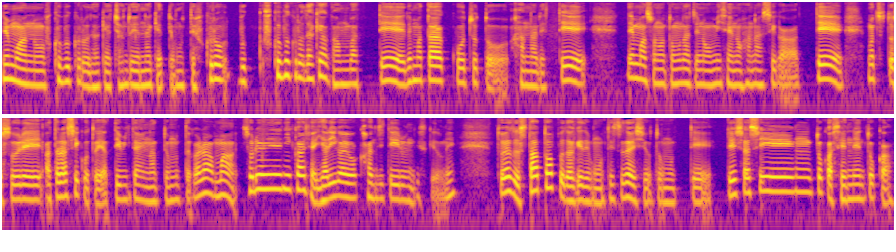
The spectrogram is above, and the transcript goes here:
でもあの福袋だけはちゃんとやんなきゃって思って袋福袋だけは頑張ってでまたこうちょっと離れてでまあその友達のお店の話があって、まあ、ちょっとそれ新しいことやってみたいなって思ったからまあそれに関してはやりがいは感じているんですけどねとりあえずスタートアップだけでもお手伝いしようと思ってで写真とか宣伝とか、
